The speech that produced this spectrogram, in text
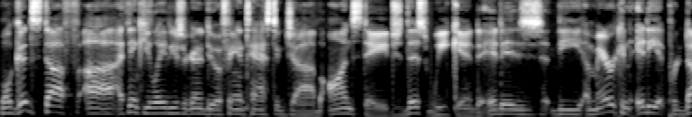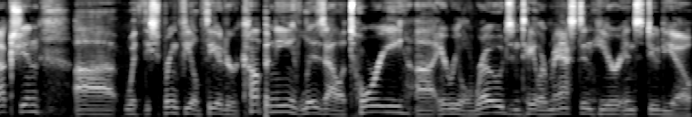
Well, good stuff. Uh, I think you ladies are going to do a fantastic job on stage this weekend. It is the American Idiot production uh, with the Springfield Theater Company, Liz Alatorre, uh, Ariel Rhodes, and Taylor Maston here in studio.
